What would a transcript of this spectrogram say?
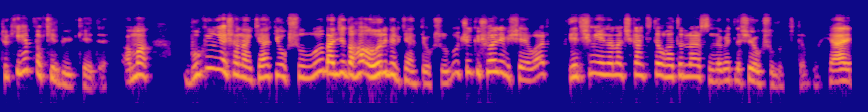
Türkiye hep fakir bir ülkeydi. Ama bugün yaşanan kent yoksulluğu bence daha ağır bir kent yoksulluğu. Çünkü şöyle bir şey var. İletişim yayınlarından çıkan kitabı hatırlarsın. Nöbetleşe Yoksulluk kitabını. Yani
